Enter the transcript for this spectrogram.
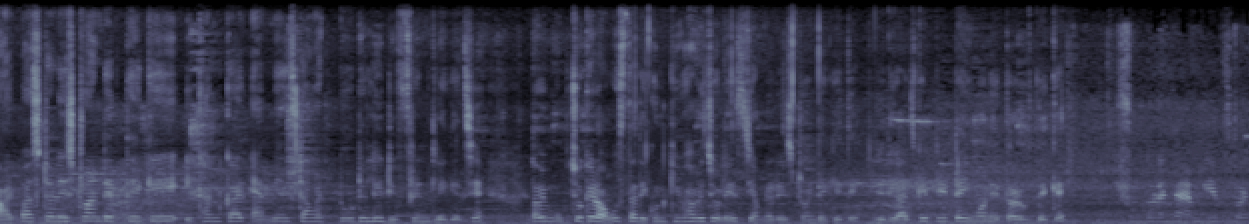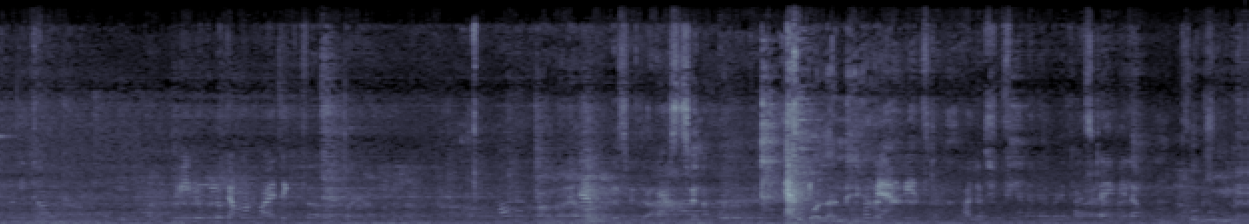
আর পাঁচটা রেস্টুরেন্টের থেকে এখানকার অ্যাম্বিয়েন্সটা আমার টোটালি ডিফারেন্ট লেগেছে। তবে মুখ চোখের অবস্থা দেখুন, কীভাবে চলে এসেছি আমরা রেস্টুরেন্টে খেতে, যদিও আজকের ট্রিটটা ইমনের তরফ থেকে। আসছে না কিছু বলার নেই। তবে অ্যাম্বিয়েন্সটা খুব ভালো সুফিয়ানা দরবারে ফার্স্ট টাইম এলাম। খুব সুন্দর।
